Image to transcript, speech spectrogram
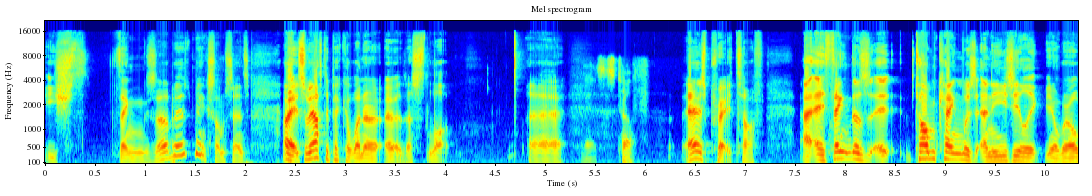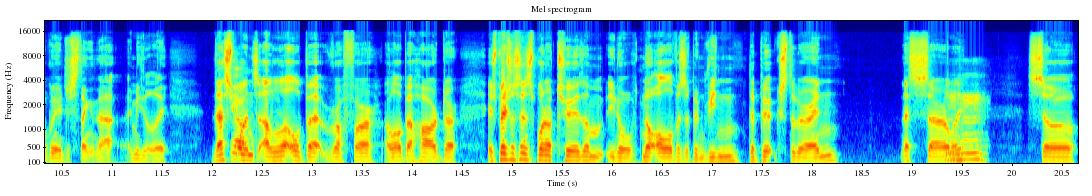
each things. Uh, but it makes some sense. All right, so we have to pick a winner out of this lot. Uh, Yes, it's tough. it is pretty tough. I, I think there's uh, Tom King was an easy like you know we're all going to just think that immediately. This Yep. one's a little bit rougher, a little bit harder, especially since one or two of them, you know, not all of us have been reading the books that we're in necessarily. Mhm. So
